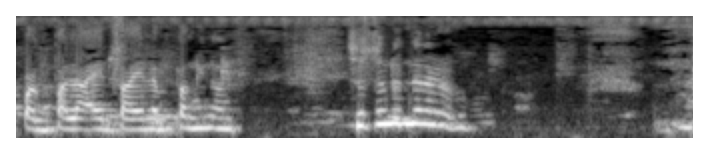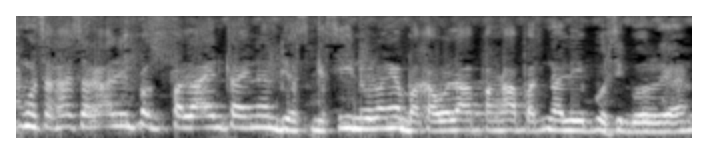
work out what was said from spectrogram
pagpalain tayo ng Panginoon. Susunod na lang ako. Kung sakasakaling pagpalain tayo ng Diyos, gasino lang yan, baka wala pang apat na libo siguro yan.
